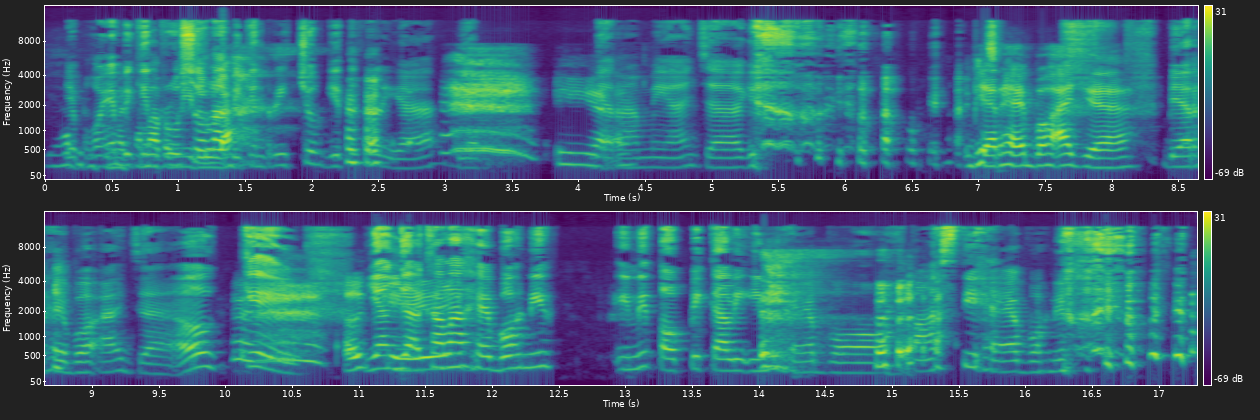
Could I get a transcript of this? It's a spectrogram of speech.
ya, ya pokoknya bikin rusuh lah, bikin ricuh gitu kali ya biar iya. biar rame aja gitu biar, heboh aja biar heboh aja oke okay. okay. yang nggak kalah heboh nih ini topik kali ini heboh pasti heboh nih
